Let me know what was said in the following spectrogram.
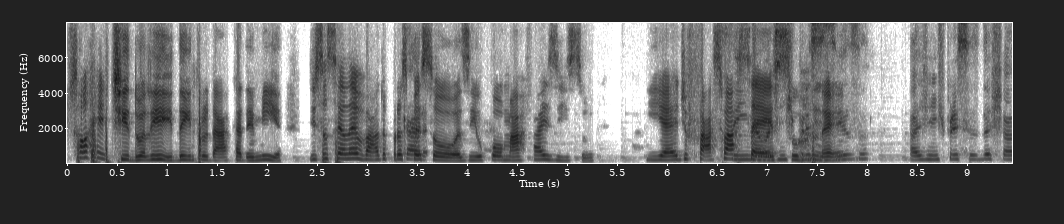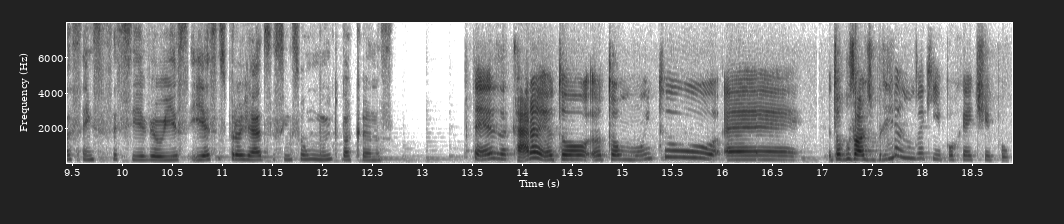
só retido ali dentro da academia, isso ser levado para as pessoas. E o Pomar faz isso. E é de fácil sim, acesso, a né? Precisa, a gente precisa deixar a ciência acessível. E, e esses projetos, assim, são muito bacanas. Certeza, cara, eu tô, eu tô muito. É... Eu tô com os olhos brilhando aqui, porque, tipo,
